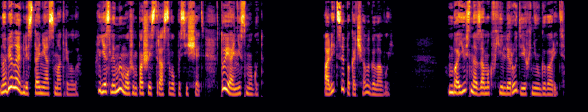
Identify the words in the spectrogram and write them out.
Но белая глиста не осматривала. Если мы можем по шесть раз его посещать, то и они смогут. Алиция покачала головой. Боюсь, на замок в Хиллероде их не уговорить.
